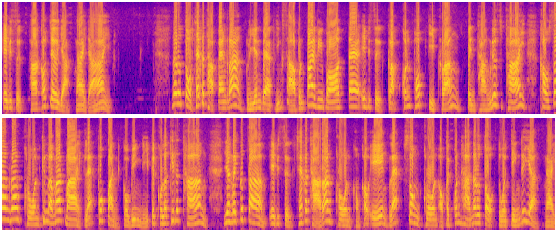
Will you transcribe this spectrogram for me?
เอบิสึหาเขาเจออย่างง่ายได้ นารูโตะใช้คาถาแปลงร่างเรียนแบบหญิงสาวบนป้ายบิลบอร์ด แต่เอพิสึกลับค้นพบอีกครั้ง เป็นทางเลือกสุดท้าย เขาสร้างร่างโคลนขึ้นมามากมาย และพวกมันก็วิ่งหนีไปคนละทิศละทาง อย่างไรก็ตามเอพิสึใช้คาถาร่างโคลนของเขาเอง และส่งโคลนออกไปค้นหานารูโตะตัวจริงได้อย่างง่าย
